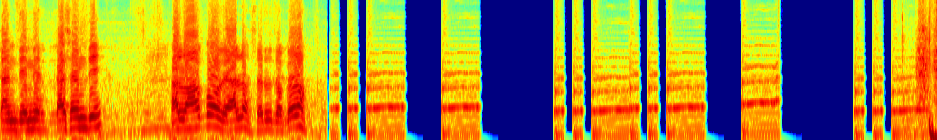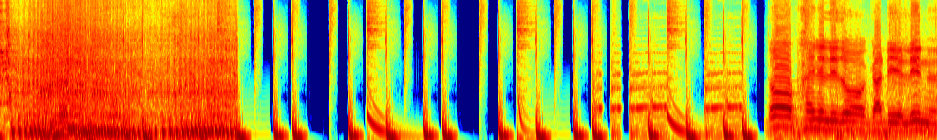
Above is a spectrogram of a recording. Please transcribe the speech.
શાંતિ ને કા શાંતિ? હાલો આકો હવે હાલો શરૂ તો કરો. તો ફાઇનલી તો ગાડી લઈને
